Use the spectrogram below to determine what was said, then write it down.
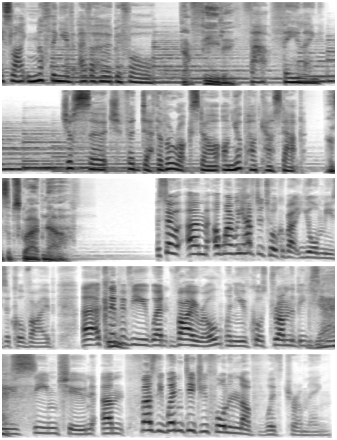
It's like nothing you've ever heard before. That feeling. That feeling. Just search for Death of a Rock Star on your podcast app. And subscribe now. So, um, Owain, we have to talk about your musical vibe. Uh, a clip of you went viral when you, of course, drummed the BBC News theme tune. Um, firstly, when did you fall in love with drumming?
